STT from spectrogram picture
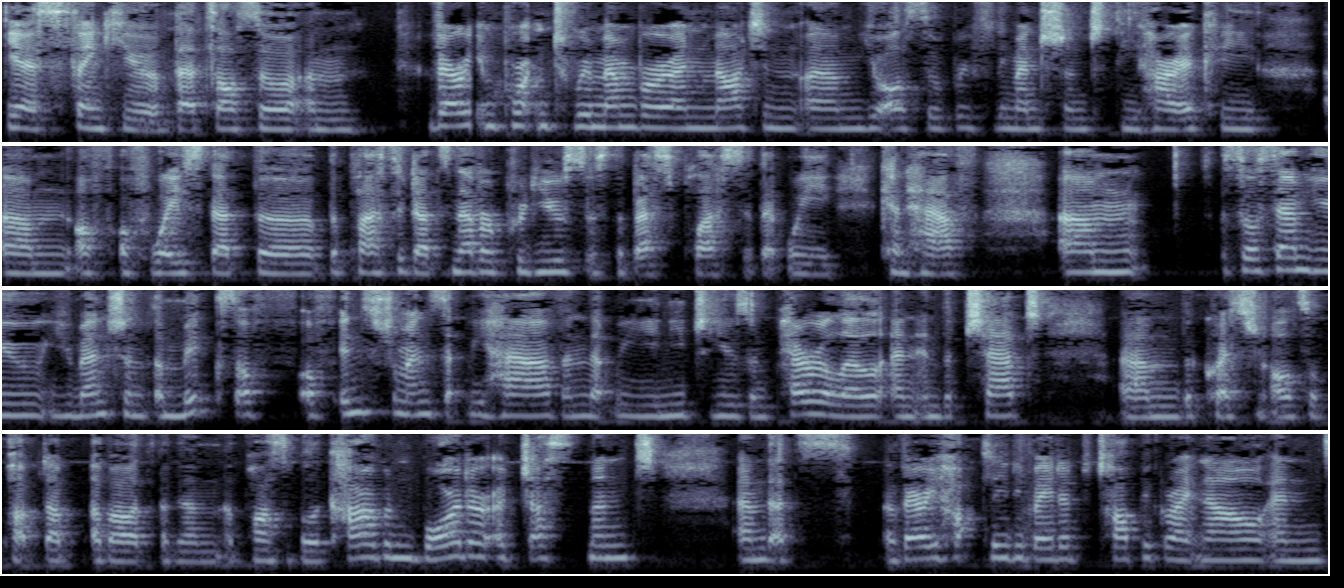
Yes, thank you. That's also um, very important to remember. And Martin, um, you also briefly mentioned the hierarchy um, of, of waste that the, the plastic that's never produced is the best plastic that we can have. Um, so Sam, you, you mentioned a mix of, of instruments that we have and that we need to use in parallel. And in the chat, um, the question also popped up about um, a possible carbon border adjustment. Um, that's a very hotly debated topic right now and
